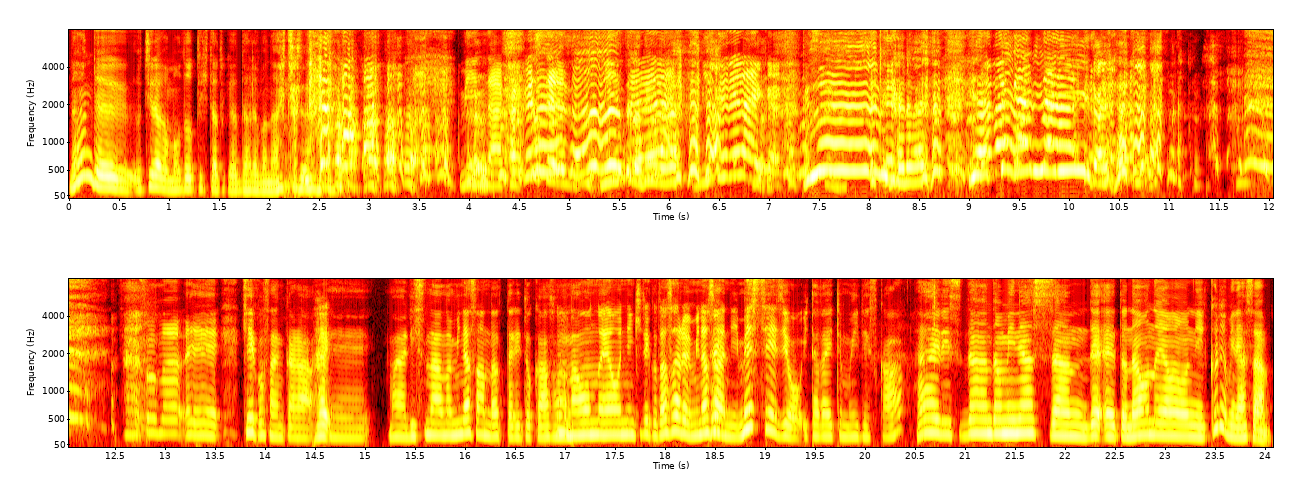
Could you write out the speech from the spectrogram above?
なんでうちらが戻ってきた時は誰も泣いてるの みんな隠してる見せれない見せれないから隠してる。みたいな。感じでやったやりやりみたいな。そんな、えー、恵子さんから、はい。えーまあ、リスナーの皆さんだったりとか、その、うんナオンのヤオンに来てくださる皆さんにメッセージをいただいてもいいですか？はい、リスナーの皆さんで、えっ、と、なおのように来る皆さん、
